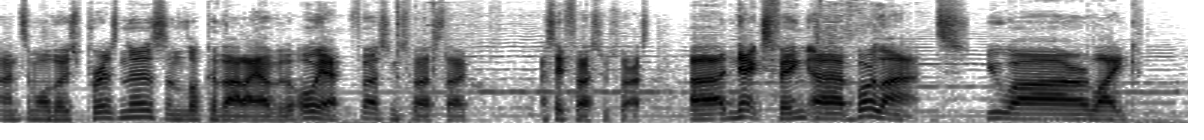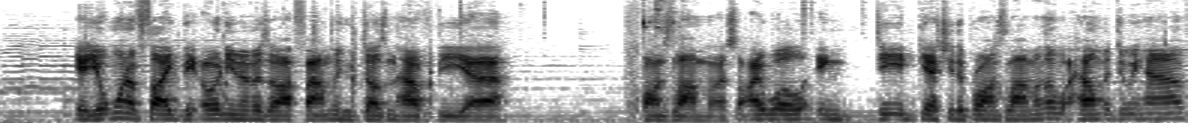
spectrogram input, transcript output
And some of those prisoners. And look at that. I have... Oh, yeah. First things first, though. I say first things first. Uh, next thing. Uh, Boylat. You are, like... Yeah, you're one of, like, the only members of our family who doesn't have the uh, bronze llama. So I will indeed get you the bronze llama. What helmet do we have?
